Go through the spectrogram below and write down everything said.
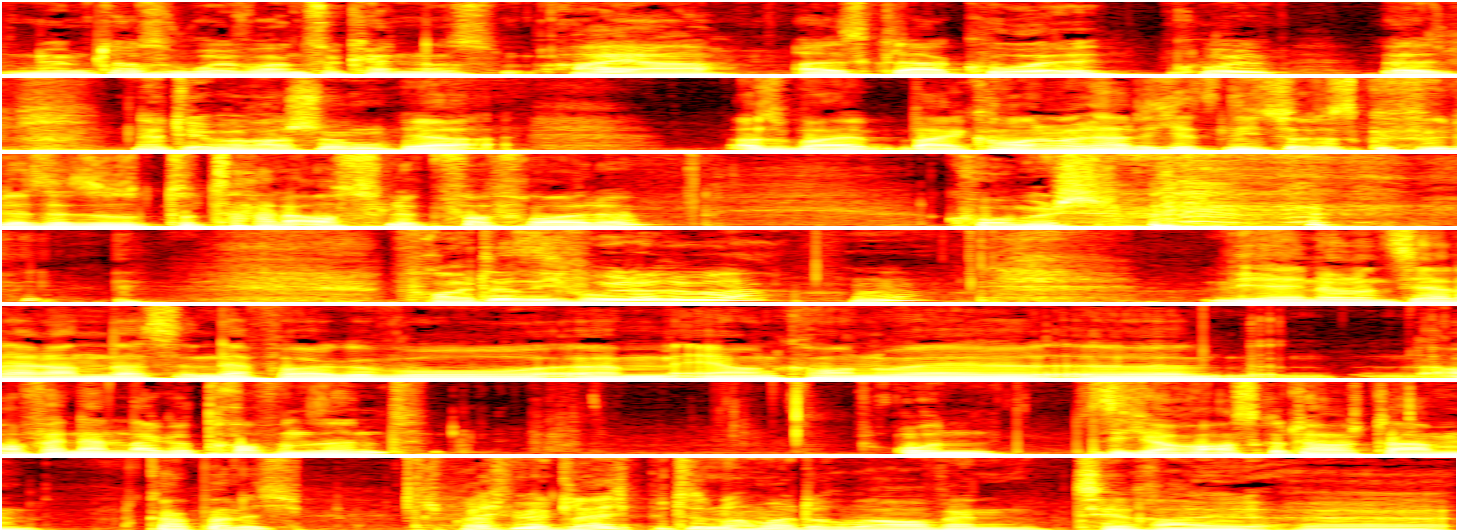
nimmt das wohlwollend zur Kenntnis. Ah ja, Alles klar, cool. cool, nette Überraschung. Ja. Also bei, bei Cornwall hatte ich jetzt nicht so das Gefühl, dass er so total ausflippt vor Freude. Komisch. Freut er sich wohl darüber? Hm? Wir erinnern uns ja daran, dass in der Folge, wo ähm, er und Cornwell äh, aufeinander getroffen sind und sich auch ausgetauscht haben, körperlich. Sprechen wir gleich bitte nochmal drüber, wenn Terral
